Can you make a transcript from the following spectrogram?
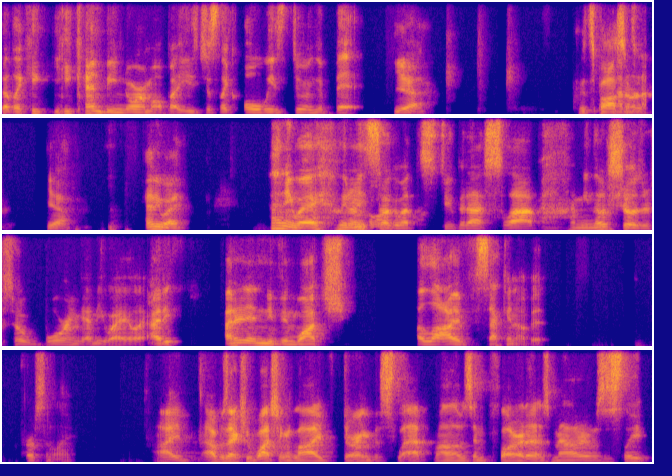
that like he he can be normal, but he's just like always doing a bit. Yeah, it's possible. Yeah. Anyway, Anyway, we don't need to talk about the stupid ass slap. I mean, those shows are so boring anyway. Like I didn't I didn't even watch a live second of it personally. I I was actually watching live during the slap while I was in Florida as Mallory was asleep.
